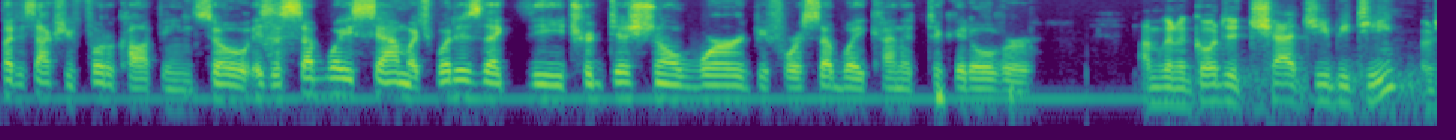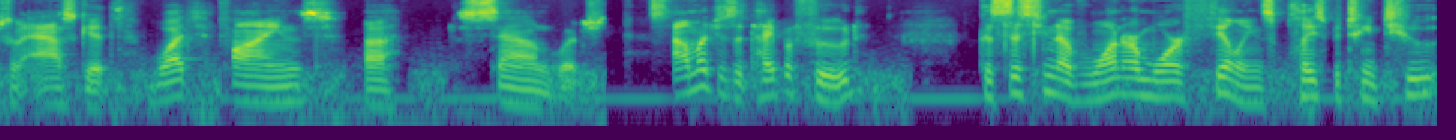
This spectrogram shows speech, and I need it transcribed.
but it's actually photocopying. So is a Subway sandwich, what is like the traditional word before Subway kind of took it over? I'm going to go to Chat GPT. I'm just going to ask it what finds a sandwich. Sandwich is a type of food consisting of one or more fillings placed between two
